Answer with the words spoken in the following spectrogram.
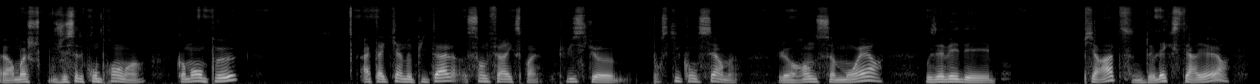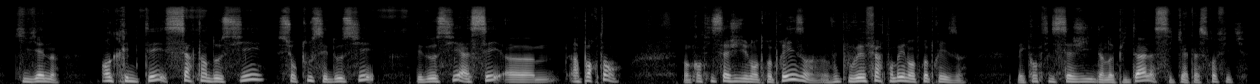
Alors moi, j'essaie de comprendre hein, comment on peut attaquer un hôpital sans le faire exprès, puisque pour ce qui concerne le ransomware, vous avez des pirates de l'extérieur qui viennent encrypter certains dossiers, surtout ces dossiers, des dossiers assez euh, importants. Donc quand il s'agit d'une entreprise, vous pouvez faire tomber une entreprise. Mais quand il s'agit d'un hôpital, c'est catastrophique.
